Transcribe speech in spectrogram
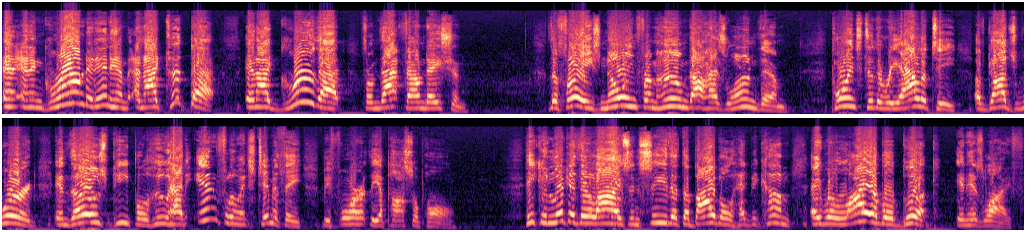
and, and grounded in him, and I took that and I grew that from that foundation. The phrase, knowing from whom thou hast learned them, points to the reality of God's Word in those people who had influenced Timothy before the Apostle Paul. He could look at their lives and see that the Bible had become a reliable book in his life.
